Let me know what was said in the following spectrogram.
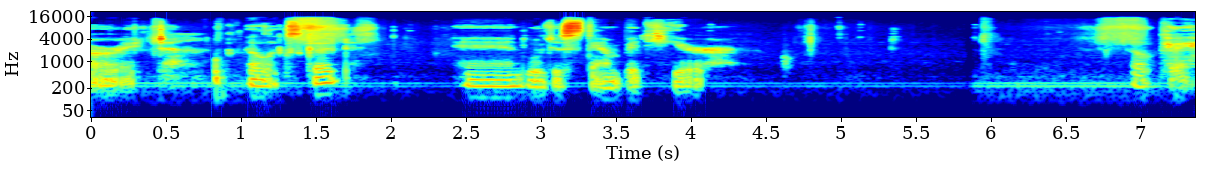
Alright, that looks good. And we'll just stamp it here. Okay.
